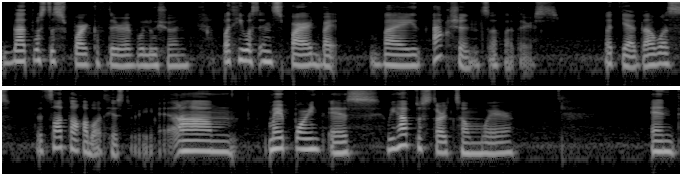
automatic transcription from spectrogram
That was the spark of the revolution, but he was inspired by by actions of others. But yeah, that was let's not talk about history. Um my point is we have to start somewhere. And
